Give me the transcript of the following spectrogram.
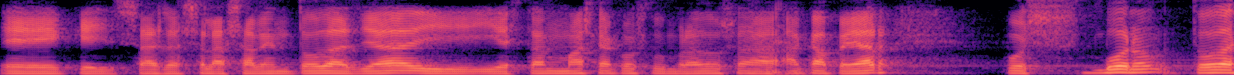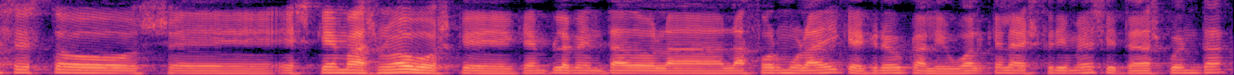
eh, que se, la saben todas ya y, están más que acostumbrados a capear pues bueno, todos estos eh, esquemas nuevos que, ha implementado la, Fórmula E, que creo que al igual que la Extreme, si te das cuenta,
